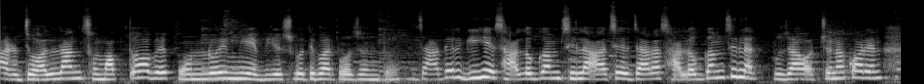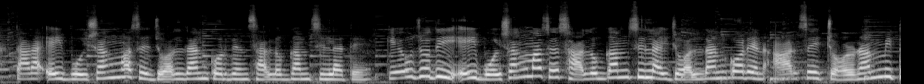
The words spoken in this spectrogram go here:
আর জলদান সমাপ্ত হবে পনেরোই মে বৃহস্পতিবার পর্যন্ত। যাদের গৃহে শালগ্রাম শিলা আছে, যারা শালগ্রাম শিলার পূজা অর্চনা করেন, তারা এই বৈশাখ মাসে জলদান করবেন শালগ্রাম শিলাতে। কেউ যদি এই বৈশাখ মাসে শালগ্রাম শিলায় জলদান করেন আর সেই চরণামৃত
